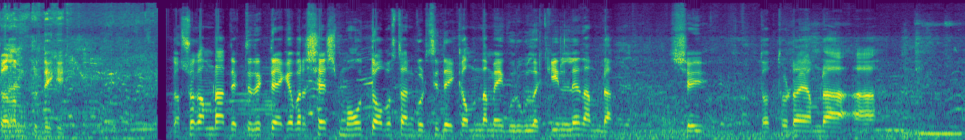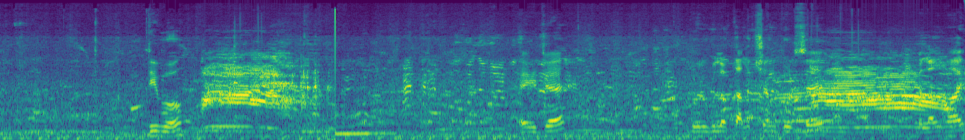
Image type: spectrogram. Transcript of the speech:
চল আমি একটু দেখি। দর্শক আমরা দেখতে দেখতে একেবারে শেষ মুহূর্তে অবস্থান করছি। দেখি কেমন দামে এই গরুগুলো কিনলেন আমরা। সেই তথ্যটাই আমরা দিব। এই যে গরুগুলো কালেকশন করছে বেলাল ভাই।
